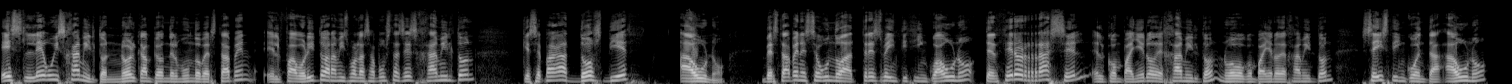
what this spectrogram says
es Lewis Hamilton, no el campeón del mundo Verstappen. El favorito ahora mismo en las apuestas es Hamilton, que se paga 2.10 a 1. Verstappen es segundo a 3.25 a 1. Tercero Russell, el compañero de Hamilton, nuevo compañero de Hamilton, 6.50 a 1.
